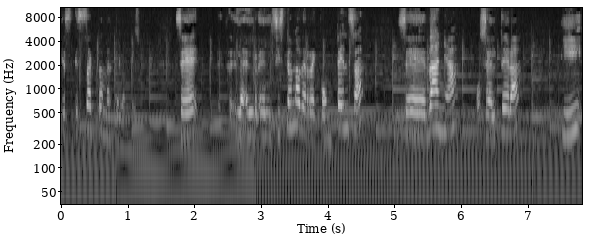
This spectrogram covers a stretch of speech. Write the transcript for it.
Es exactamente lo mismo. Se el, sistema de recompensa se daña o se altera y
